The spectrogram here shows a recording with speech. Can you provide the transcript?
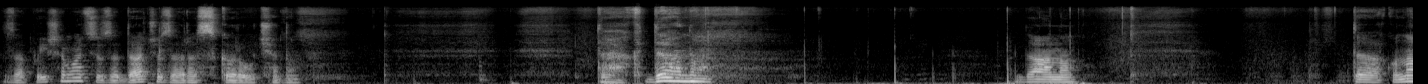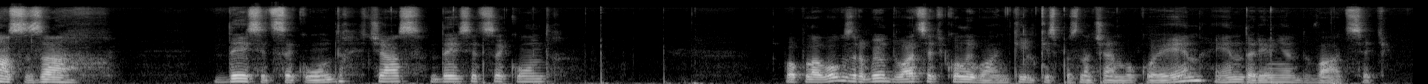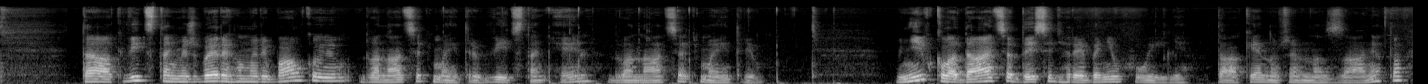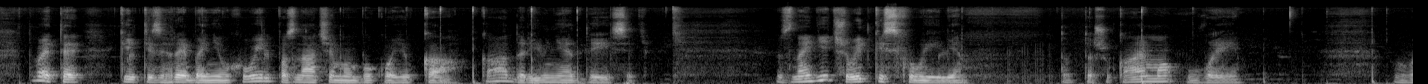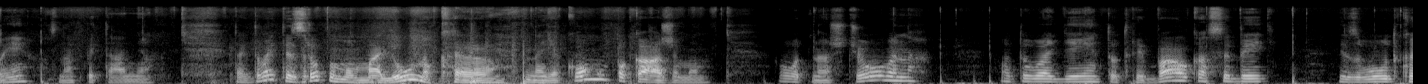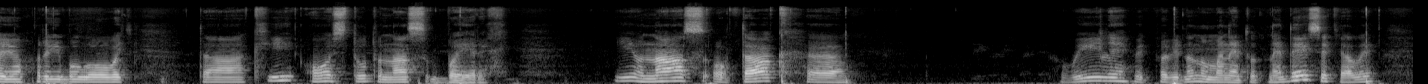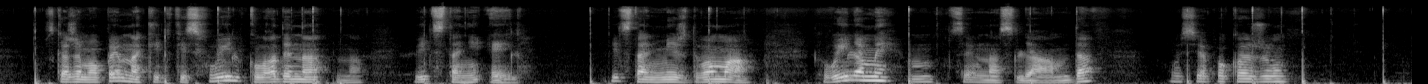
Запишемо цю задачу зараз скорочено. Так, дано. Дано. Так, у нас за 10 секунд. Час 10 секунд. Поплавок зробив 20 коливань. Кількість позначаємо буквою N. N дорівнює 20. Так, відстань між берегом і рибалкою 12 метрів. Відстань L 12 метрів. В ній вкладається 10 гребенів хвилі. Так, N вже в нас зайнято. Давайте кількість гребенів хвиль позначимо буквою К. К дорівнює 10. Знайдіть швидкість хвилі. Тобто шукаємо В. В знак питання. Так, давайте зробимо малюнок, е, на якому покажемо. От наш човен от у воді. Тут рибалка сидить із вудкою рибу ловить. Так, і ось тут у нас берег. І у нас отак е, хвилі, відповідно, ну, мене тут не 10, але, скажімо, певна кількість хвиль вкладена на відстані L. Відстань між двома хвилями. Це в нас лямбда. Ось я покажу.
